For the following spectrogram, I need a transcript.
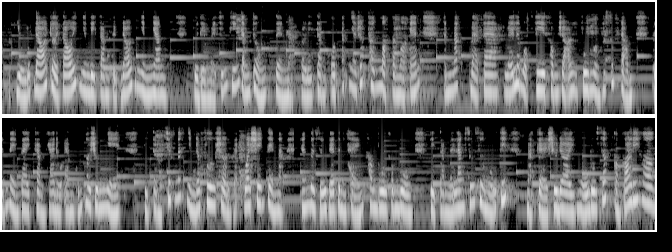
Mặc dù lúc đó trời tối, nhưng đi tâm tuyệt đối cũng nhìn nhầm vừa đẹp mà chứng kiến cảnh tượng tề mặt và Lý Tâm ôm ấp nhau rất thân mật và mờ ám. Ánh mắt bà ta lấy lên một tia không rõ là vui mừng hay xúc động, tính bàn tay cầm khai đồ ăn cũng hơi run nhẹ. Lý Tâm chớp mắt nhìn đối phương rồi lại qua sen tề mặt, hắn bên giữ vẻ bình thản, không vui không buồn. Lý Tâm lại lăn xuống giường ngủ tiếp, mặc kệ sự đời, ngủ đủ giấc còn có lý hơn.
